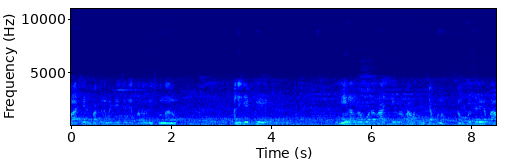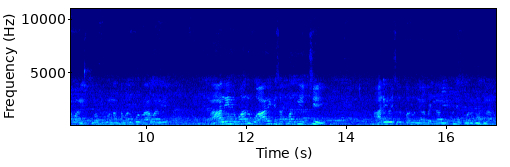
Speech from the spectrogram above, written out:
పార్టీని పక్కన పెట్టేసి నేను పదవి తీసుకున్నాను అని చెప్పి మీరందరూ కూడా రాజకీయంలో రావద్దని చెప్పను. కంపల్సరీగా రావాలి. ఓపిక ఉన్నంత వరకు రావాలి. రాలేని వారు వారికి సపోర్ట్గా ఇచ్చి ఆర్యవేశల పరువు నిలబెట్టాలని చెప్పి నేను కోరుకుంటున్నాను.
